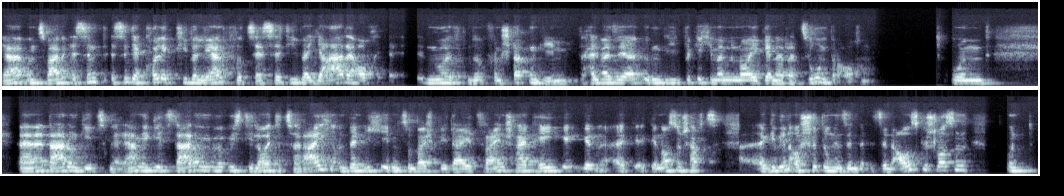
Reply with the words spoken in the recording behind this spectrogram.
Ja, und zwar, es sind, es sind ja kollektive Lernprozesse, die über Jahre auch nur, nur vonstatten gehen, teilweise ja irgendwie wirklich immer eine neue Generation brauchen. Und äh, darum geht's mir. Ja. Mir geht's darum, möglichst die Leute zu erreichen. Und wenn ich eben zum Beispiel da jetzt reinschreibe, hey, äh, Genossenschaftsgewinnausschüttungen sind, sind ausgeschlossen und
